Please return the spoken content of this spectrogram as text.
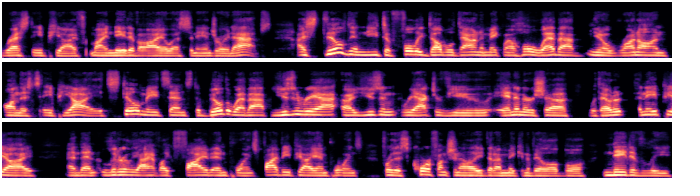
REST API for my native iOS and Android apps. I still didn't need to fully double down and make my whole web app, you know, run on on this API. It still made sense to build a web app using React, uh, using Reactor View and Inertia without an API. And then literally, I have like five endpoints, five API endpoints for this core functionality that I'm making available natively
